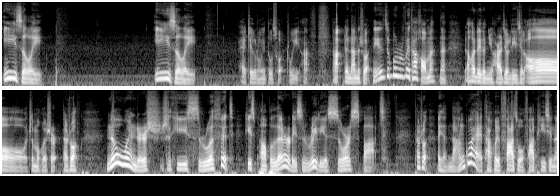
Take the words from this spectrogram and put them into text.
easily。 easily，哎，这个容易读错，注意啊！啊，这男的说：“你这不是为他好吗？”那然后这个女孩就理解了，哦，这么回事他说：“No wonder he threw a fit. His popularity is really a sore spot.” 他说：“哎呀，难怪他会发作发脾气呢。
